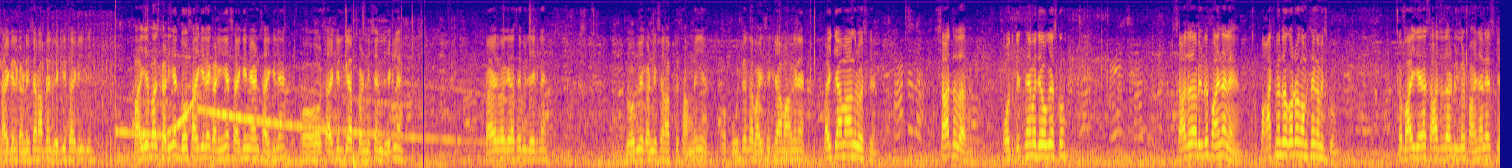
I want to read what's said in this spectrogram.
साइकिल कंडीशन आपने देख ली साइकिल की। भाई ये बस खड़ी है, दो साइकिलें खड़ी हैं सेकेंड हैंड साइकिल है, और साइकिल की आप कंडीशन देख लें। टायर वगैरह से भी देख लें। जो भी कंडीशन आपके सामने ही है। और पूछ लेते हैं भाई से क्या मांग रहे हैं। भाई क्या मांग रहे हो इसके? सात हज़ार। और तो कितने में दोगे इसको? सात हज़ार बिल्कुल फाइनल है। पाँच में तो करो कम से कम इसको। तो भाई कह रहे हैं सात हज़ार बिल्कुल फाइनल है इसके।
